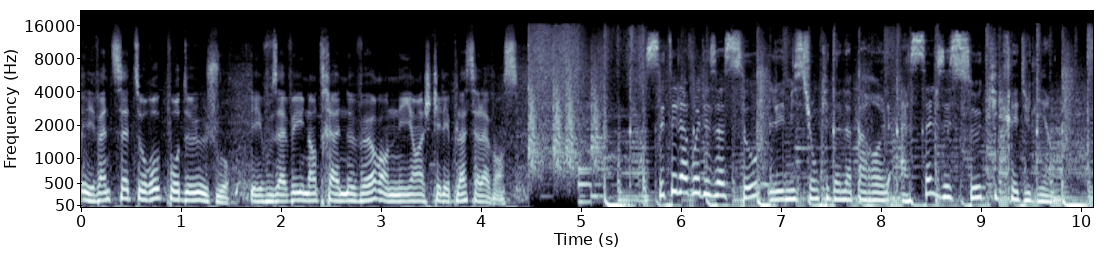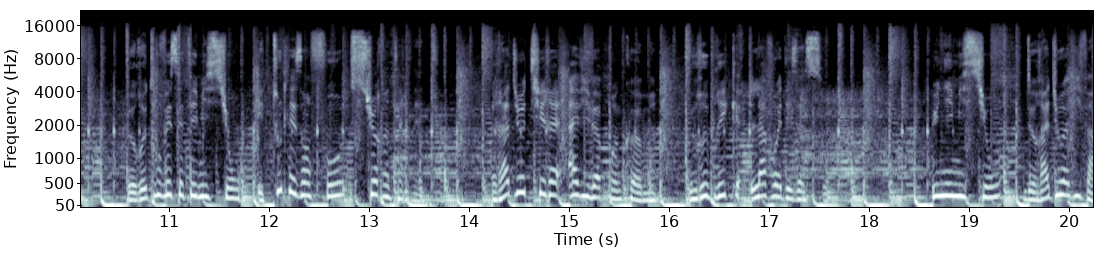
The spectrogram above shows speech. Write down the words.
Et 27 euros pour deux jours. Et vous avez une entrée à 9h en ayant acheté les places à l'avance. C'était La Voix des Assauts, l'émission qui donne la parole à celles et ceux qui créent du lien. Retrouvez cette émission et toutes les infos sur Internet. Radio-aviva.com, rubrique La Voix des Assauts. Une émission de Radio Aviva.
